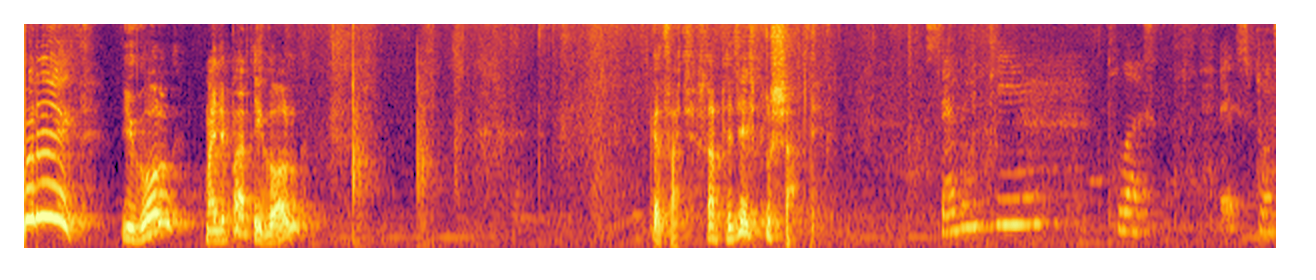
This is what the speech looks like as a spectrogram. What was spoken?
Corect! E gol? Mai departe, e gol? Cât faci? 70 plus 7. 17 plus this plus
